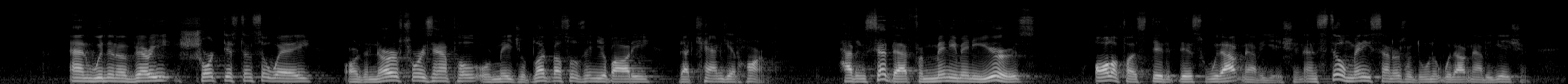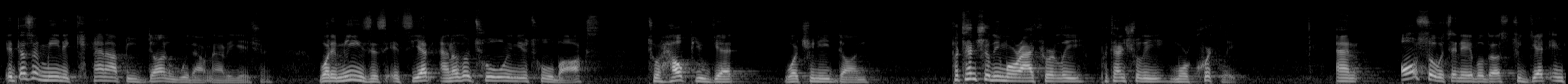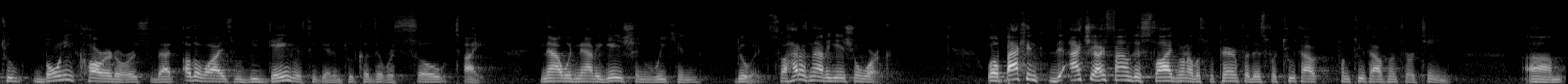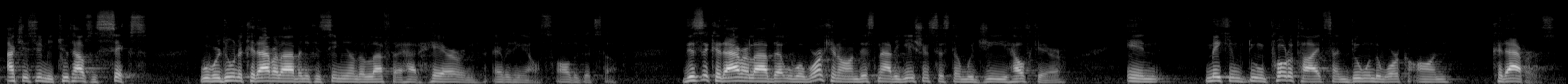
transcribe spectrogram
And within a very short distance away are the nerves, for example, or major blood vessels in your body that can get harmed. Having said that, for many, many years, all of us did this without navigation, and still many centers are doing it without navigation. It doesn't mean it cannot be done without navigation. What it means is it's yet another tool in your toolbox to help you get what you need done potentially more accurately, potentially more quickly. And also it's enabled us to get into bony corridors that otherwise would be dangerous to get into because they were so tight. Now with navigation, we can do it. So how does navigation work? Well, back in, the, actually I found this slide when I was preparing for this for 2000, from 2013. Um, actually, excuse me, 2006. We were doing a cadaver lab and you can see me on the left, I had hair and everything else, all the good stuff. This is a cadaver lab that we were working on, this navigation system with GE Healthcare in making, doing prototypes and doing the work on cadavers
